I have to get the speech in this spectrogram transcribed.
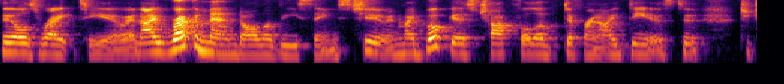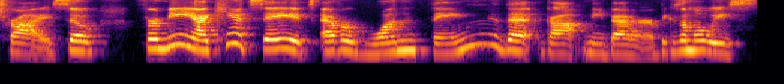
feels right to you. And I recommend all of these things too. And my book is chock full of different ideas to to try. So for me, I can't say it's ever one thing that got me better because I'm always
